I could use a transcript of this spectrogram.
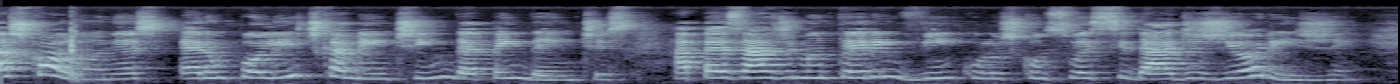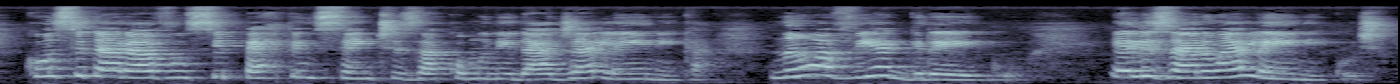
As colônias eram politicamente independentes, apesar de manterem vínculos com suas cidades de origem. Consideravam-se pertencentes à comunidade helênica. Não havia grego. Eles eram helênicos.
